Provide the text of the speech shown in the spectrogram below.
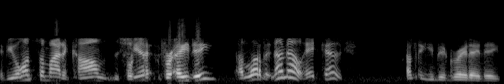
If you want somebody to calm the ship, For AD, I love it. no, no, head coach. I think he'd be a great AD.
